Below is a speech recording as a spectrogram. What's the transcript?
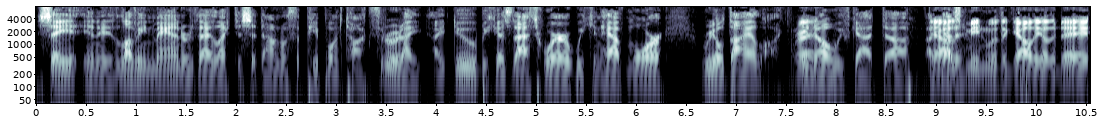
say in a loving manner that I like to sit down with the people and talk through it. I I do because that's where we can have more real dialogue. You know, we've got. Uh, yeah, I was a- meeting with a gal the other day,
